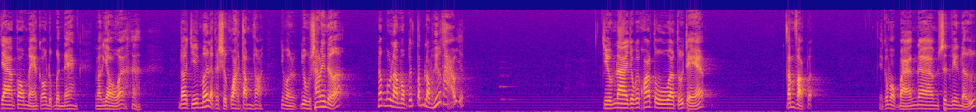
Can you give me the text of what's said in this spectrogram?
cha con, mẹ con được bình an. Mặc dầu á, đó chỉ mới là cái sự quan tâm thôi. Nhưng mà dù sao đi nữa nó cũng là một cái tấm lòng hiếu thảo chứ. Chiều hôm nay trong cái khóa tu uh, tuổi trẻ tâm phật đó thì có một bạn uh, sinh viên nữ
